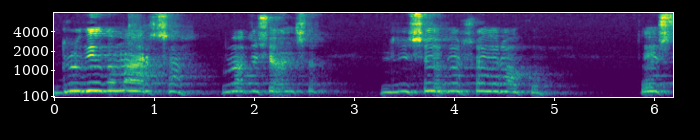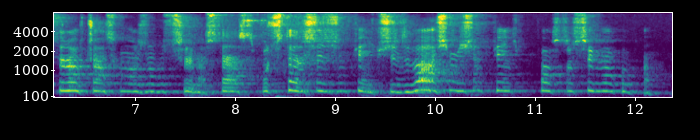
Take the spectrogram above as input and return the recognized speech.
Drugiego marca 2021 roku. To jeszcze rok czasu można wytrzymać. Teraz po 4,65 przy 2,85 powstał sygnał kupna.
